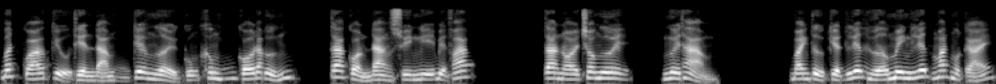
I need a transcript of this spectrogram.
bất quá cửu thiên đám kia người cũng không có đáp ứng, ta còn đang suy nghĩ biện pháp. Ta nói cho ngươi, ngươi thảm. Bành Tử Kiệt liếc Hứa Minh liếc mắt một cái,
